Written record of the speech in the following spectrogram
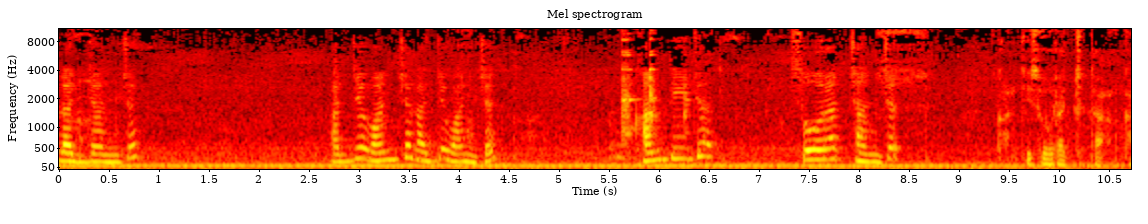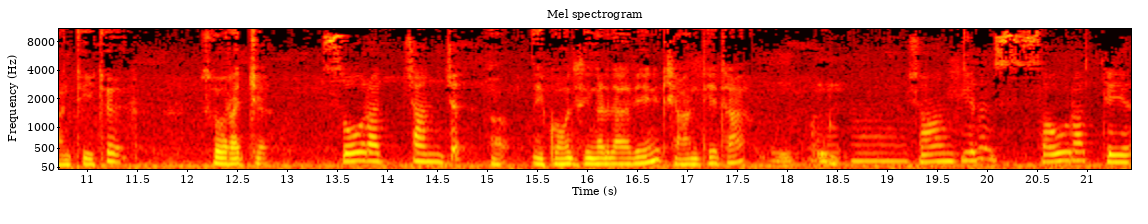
ලජ්ජංච අජ්ජ වංච ලජ්ජ වංච කන්තිච සෝරච්ඡංච. කන්ති සෝරච්ඡතා කන්තිච සෝරච්ඡ. සෝරච්ඡංච. මේ කොහොමද සිංහලට දාලා තියෙන්නේ? ශාන්තිය සහ ශාන්තියද සෞරත්‍යය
